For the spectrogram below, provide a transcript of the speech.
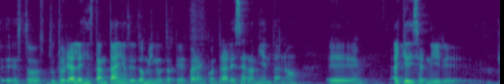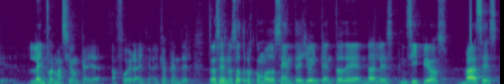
estos tutoriales instantáneos de dos minutos que es para encontrar esa herramienta, ¿no? Eh, hay que discernir eh, la información que hay afuera, hay, que aprender. Entonces nosotros como docentes yo intento de darles principios, bases,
